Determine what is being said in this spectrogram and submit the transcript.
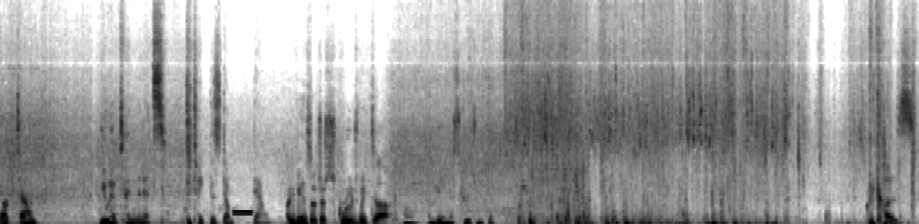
Worktown. You have 10 minutes to take this dumb down. Are you being such a Scrooge McDuck? Oh, I'm being a Scrooge McDuck. Because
